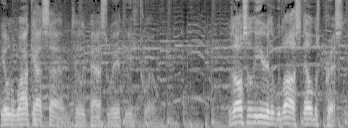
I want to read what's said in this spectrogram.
be able to walk outside until he passed away at the age of 12. It was also the year that we lost Elvis Presley.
